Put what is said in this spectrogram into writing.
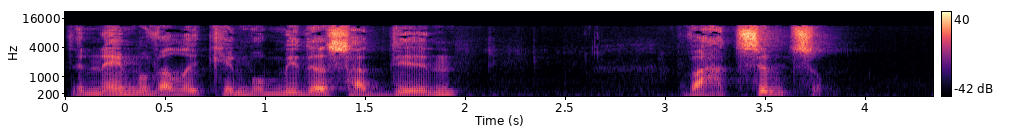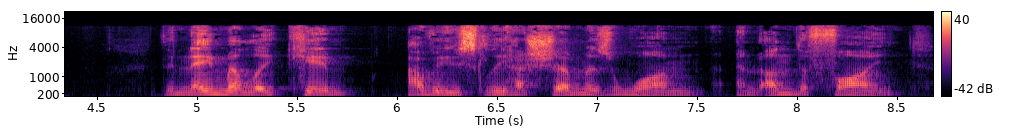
the name of Elikim, Midas Hadin, Vahatzimtzum. The name Elikim, obviously Hashem is one and undefined,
